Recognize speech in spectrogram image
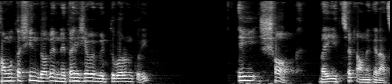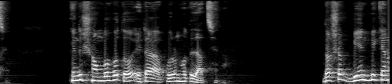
ক্ষমতাসীন দলের নেতা হিসেবে মৃত্যুবরণ করি। এই শখ বা ইচ্ছাটা অনেকের আছে, কিন্তু সম্ভবত এটা পূরণ হতে যাচ্ছে না। দর্শক বিএনপি কেন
